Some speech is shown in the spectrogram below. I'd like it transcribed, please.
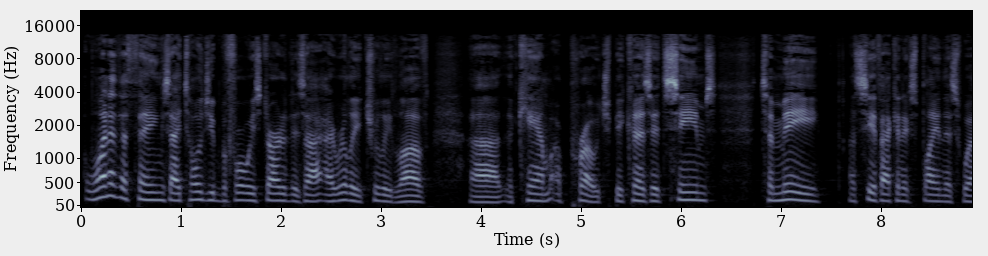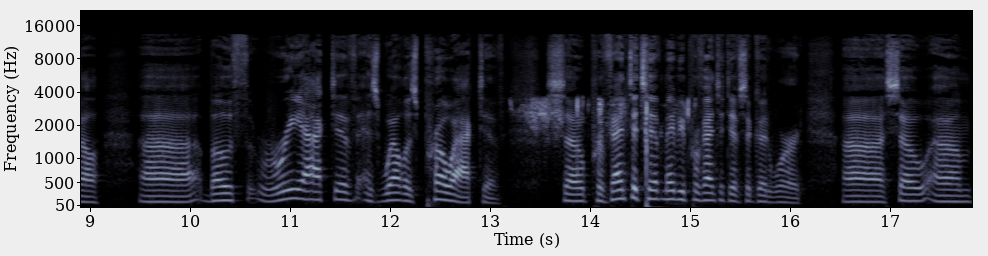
one of the things I told you before we started is I, I really truly love uh, the CAM approach because it seems to me, let's see if I can explain this well uh, both reactive as well as proactive. So preventative, maybe preventative is a good word. Uh, so um,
